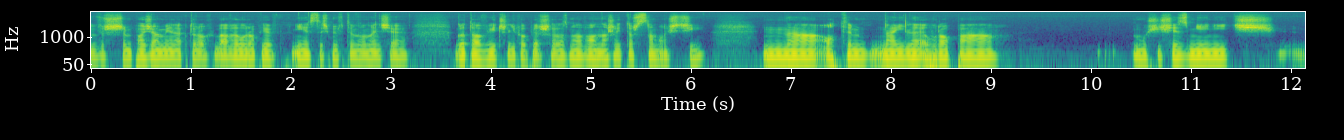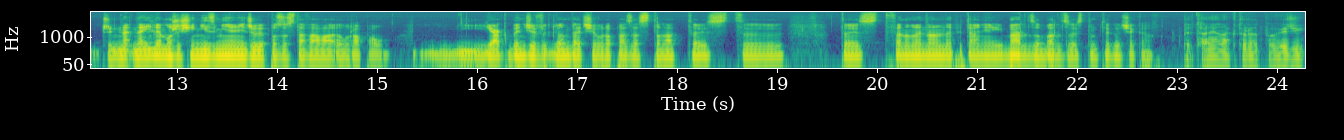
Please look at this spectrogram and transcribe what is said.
y, wyższym poziomie, na którą chyba w Europie nie jesteśmy w tym momencie gotowi, czyli po pierwsze rozmowa o naszej tożsamości, na, o tym, na ile Europa musi się zmienić, czy na, na, ile może się nie zmieniać, żeby pozostawała Europą. Jak będzie wyglądać Europa za 100 lat, to jest, y, to jest fenomenalne pytanie i bardzo, bardzo jestem tego ciekaw. Pytania, na które odpowiedzi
